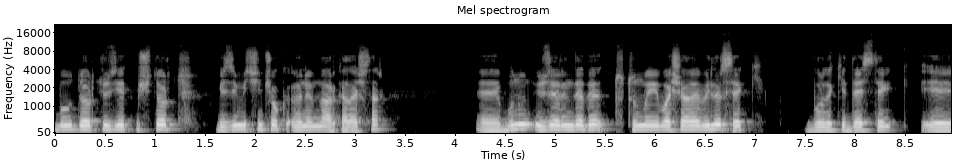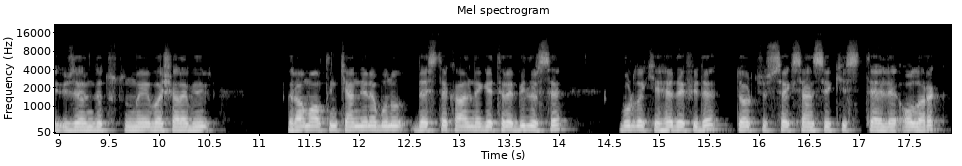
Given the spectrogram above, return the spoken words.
Bu 474 bizim için çok önemli arkadaşlar. E, bunun üzerinde de tutunmayı başarabilirsek buradaki destek e, üzerinde tutunmayı başarabilir. Gram altın kendine bunu destek haline getirebilirse buradaki hedefi de 488 TL olarak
